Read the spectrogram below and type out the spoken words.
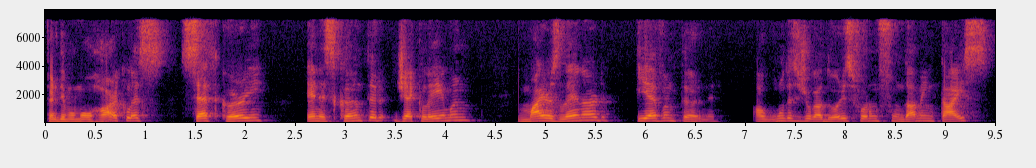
perdemos o Mo Harkless, Seth Curry, Enes Kanter, Jack Lehman, Myers Leonard e Evan Turner. Alguns desses jogadores foram fundamentais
